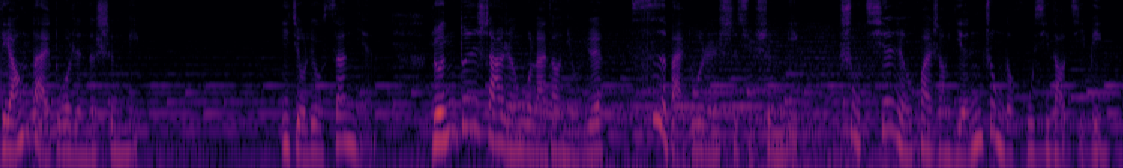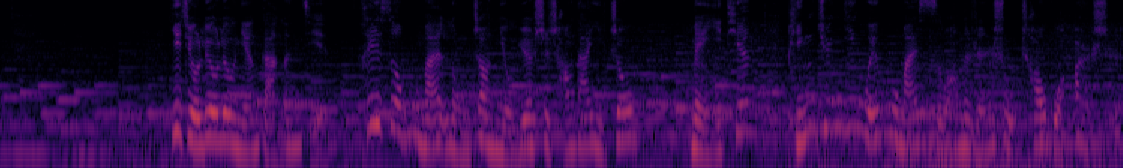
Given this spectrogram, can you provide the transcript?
两百多人的生命。一九六三年，伦敦杀人雾来到纽约，四百多人失去生命，数千人患上严重的呼吸道疾病。一九六六年感恩节，黑色雾霾笼罩纽约市长达一周，每一天平均因为雾霾死亡的人数超过二十人。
